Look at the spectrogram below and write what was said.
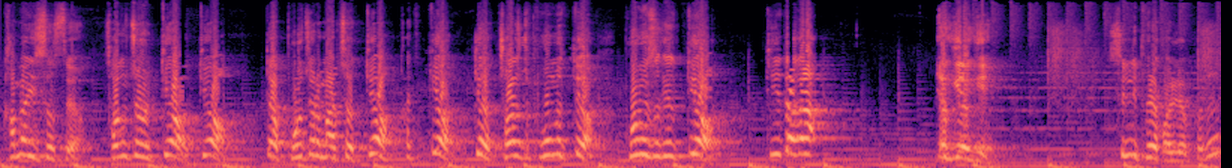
가만히 있었어요. 자동차를 뛰어, 뛰어, 뛰어, 보조를 맞춰, 뛰어, 같이 뛰어, 뛰어, 자동차 보면서 뛰어, 보면서 계속 뛰어, 뛰다가 여기 여기 슬리퍼에 걸렸거든.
